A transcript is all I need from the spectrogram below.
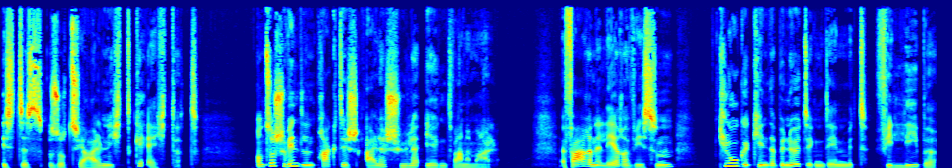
ist es sozial nicht geächtet. Und so schwindeln praktisch alle Schüler irgendwann einmal. Erfahrene Lehrer wissen, kluge Kinder benötigen den mit viel Liebe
